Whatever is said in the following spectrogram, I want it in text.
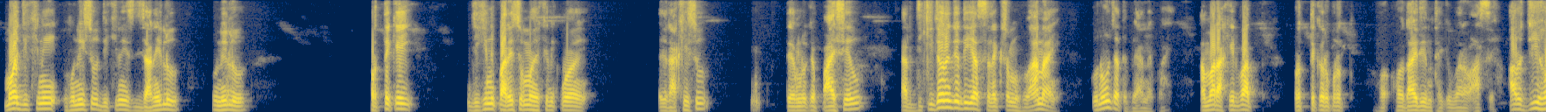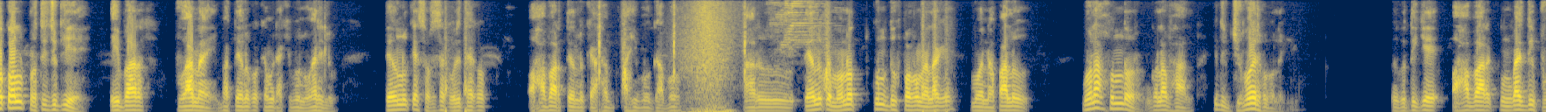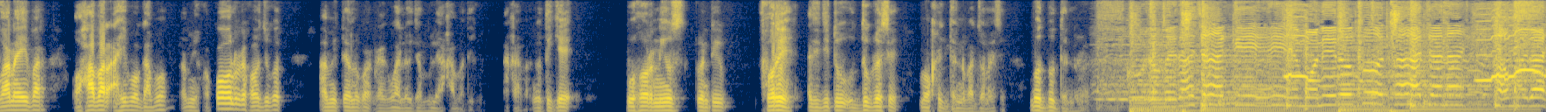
মই যিখিনি শুনিছোঁ, যিখিনি জানিলোঁ, শুনিলোঁ, প্ৰত্যেকেই যিখিনি পাৰিছোঁ, মই সেইখিনিক মই ৰাখিছোঁ। তেওঁলোকে পাইছেও। আৰু যিকেইজনে যদি ইয়াত চিলেকশ্যন হোৱা নাই, কোনেও যাতে বেয়া নাপায়। আমাৰ আশীৰ্বাদ প্ৰত্যেকৰ ওপৰত সদায় দিন থাকিব আছে। আৰু যিসকল প্ৰতিযোগীয়ে এইবাৰ পোৱা নাই বা তেওঁলোকক আমি ৰাখিব নোৱাৰিলোঁ, তেওঁলোকে চৰ্চা কৰি থাকক, অহাবাৰ তেওঁলোকে আহা- আহিব, গাব। আৰু তেওঁলোকে মনত কোন দুখ পাব নালাগে, মই নাপালোঁ। গলা সুন্দৰ, গলা ভালো, কিন্তু ঝুমৈৰ হ'ব লাগিব। গতিকে অহাবাৰ কোনোবাই যদি পোৱা নাই এইবাৰ অহাবাৰ আহিব, গাব, আমি সকলোৰে সহযোগত আমি তেওঁলোকক আগুৱাই লৈ যাম বুলি আশাবাদী আশাবাদী গতিকে পোহৰ নিউজ টুৱেণ্টি ফ'ৰে আজি যিটো উদ্যোগ লৈছে অশেষ ধন্যবাদ জনাইছোঁ। বহুত বহুত ধন্যবাদ। মনের কথা জানায় আমরা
